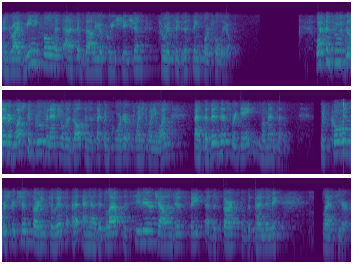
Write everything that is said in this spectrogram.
and drive meaningful net asset value appreciation through its existing portfolio. Weston Foods delivered much improved financial results in the second quarter of 2021 as the business regained momentum. With COVID restrictions starting to lift and as it lapped the severe challenges faced at the start of the pandemic, last year.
